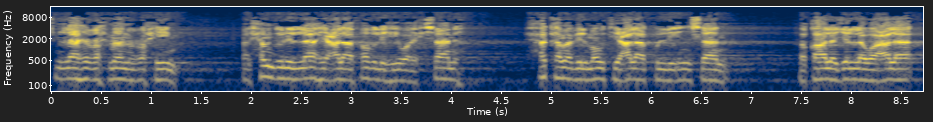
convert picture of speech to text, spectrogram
بسم الله الرحمن الرحيم. الحمد لله على فضله وإحسانه. حكم بالموت على كل إنسان. فقال جل وعلا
